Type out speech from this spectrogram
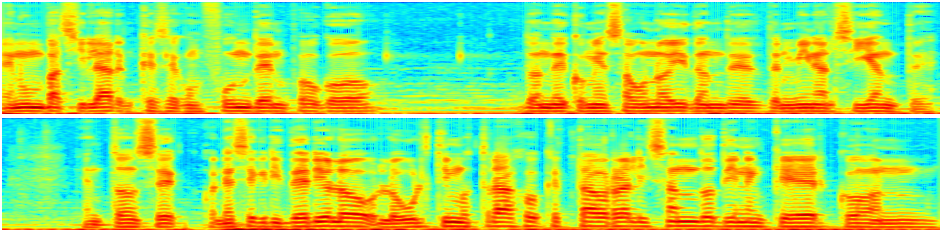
en un vacilar que se confunde un poco donde comienza uno y donde termina el siguiente. Entonces, con ese criterio, lo- los últimos trabajos que he estado realizando tienen que ver con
